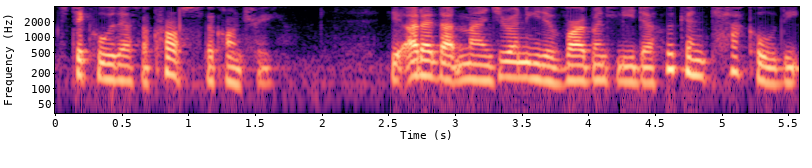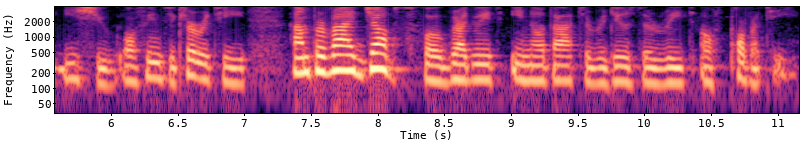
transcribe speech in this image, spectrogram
stakeholders across the country. He added that Nigeria needs a vibrant leader who can tackle the issue of insecurity and provide jobs for graduates in order to reduce the rate of poverty.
